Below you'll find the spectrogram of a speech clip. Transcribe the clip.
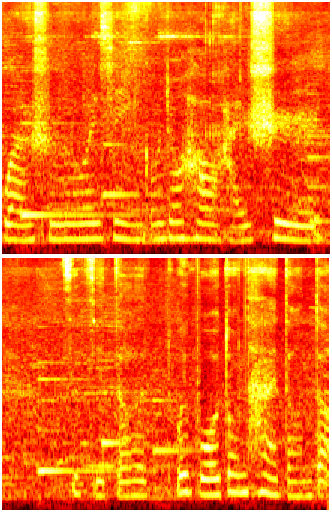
不管是微信公众号还是自己的微博动态等等。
